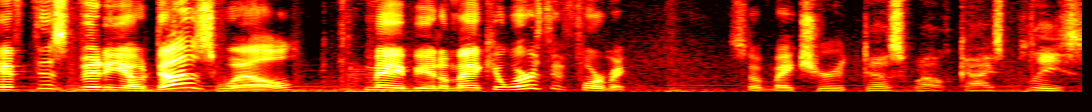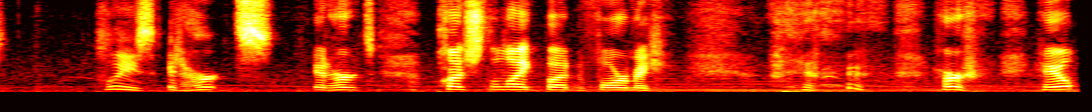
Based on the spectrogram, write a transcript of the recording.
if this video does well, maybe it'll make it worth it for me. So make sure it does well, guys. Please, please. It hurts. It hurts. Punch the like button for me. Help,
